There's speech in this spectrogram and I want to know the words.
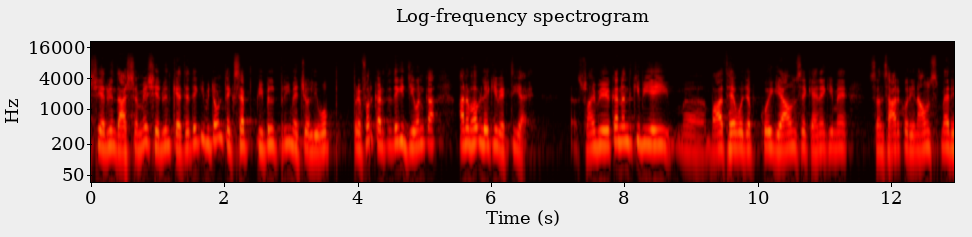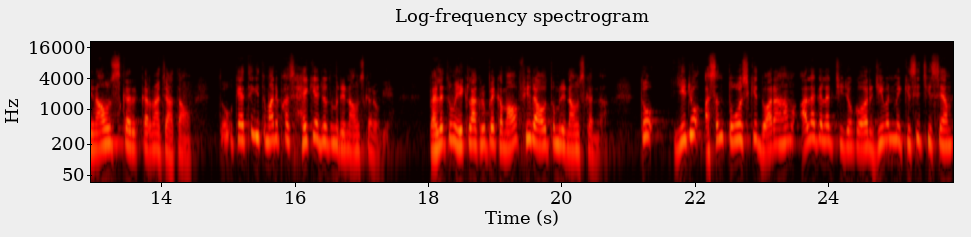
शेरविंद आश्रम में शेरविंद कहते थे कि we don't accept people pre वो प्रेफर करते थे कि जीवन का अनुभव लेके व्यक्ति आए। स्वामी विवेकानंद की भी यही बात है, वो जब कोई गया उनसे कहने की मैं संसार को रिनाउंस मैं रिनाउंस कर, करना चाहता हूँ। तो वो कहते हैं कि तुम्हारे पास है क्या जो तुम रिनाउंस करोगे? पहले तुम एक लाख रुपए कमाओ, फिर आओ तुम रिनाउंस करना। तो ये जो असंतोष के द्वारा हम अलग अलग चीज़ों को, और जीवन में किसी चीज़ से हम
